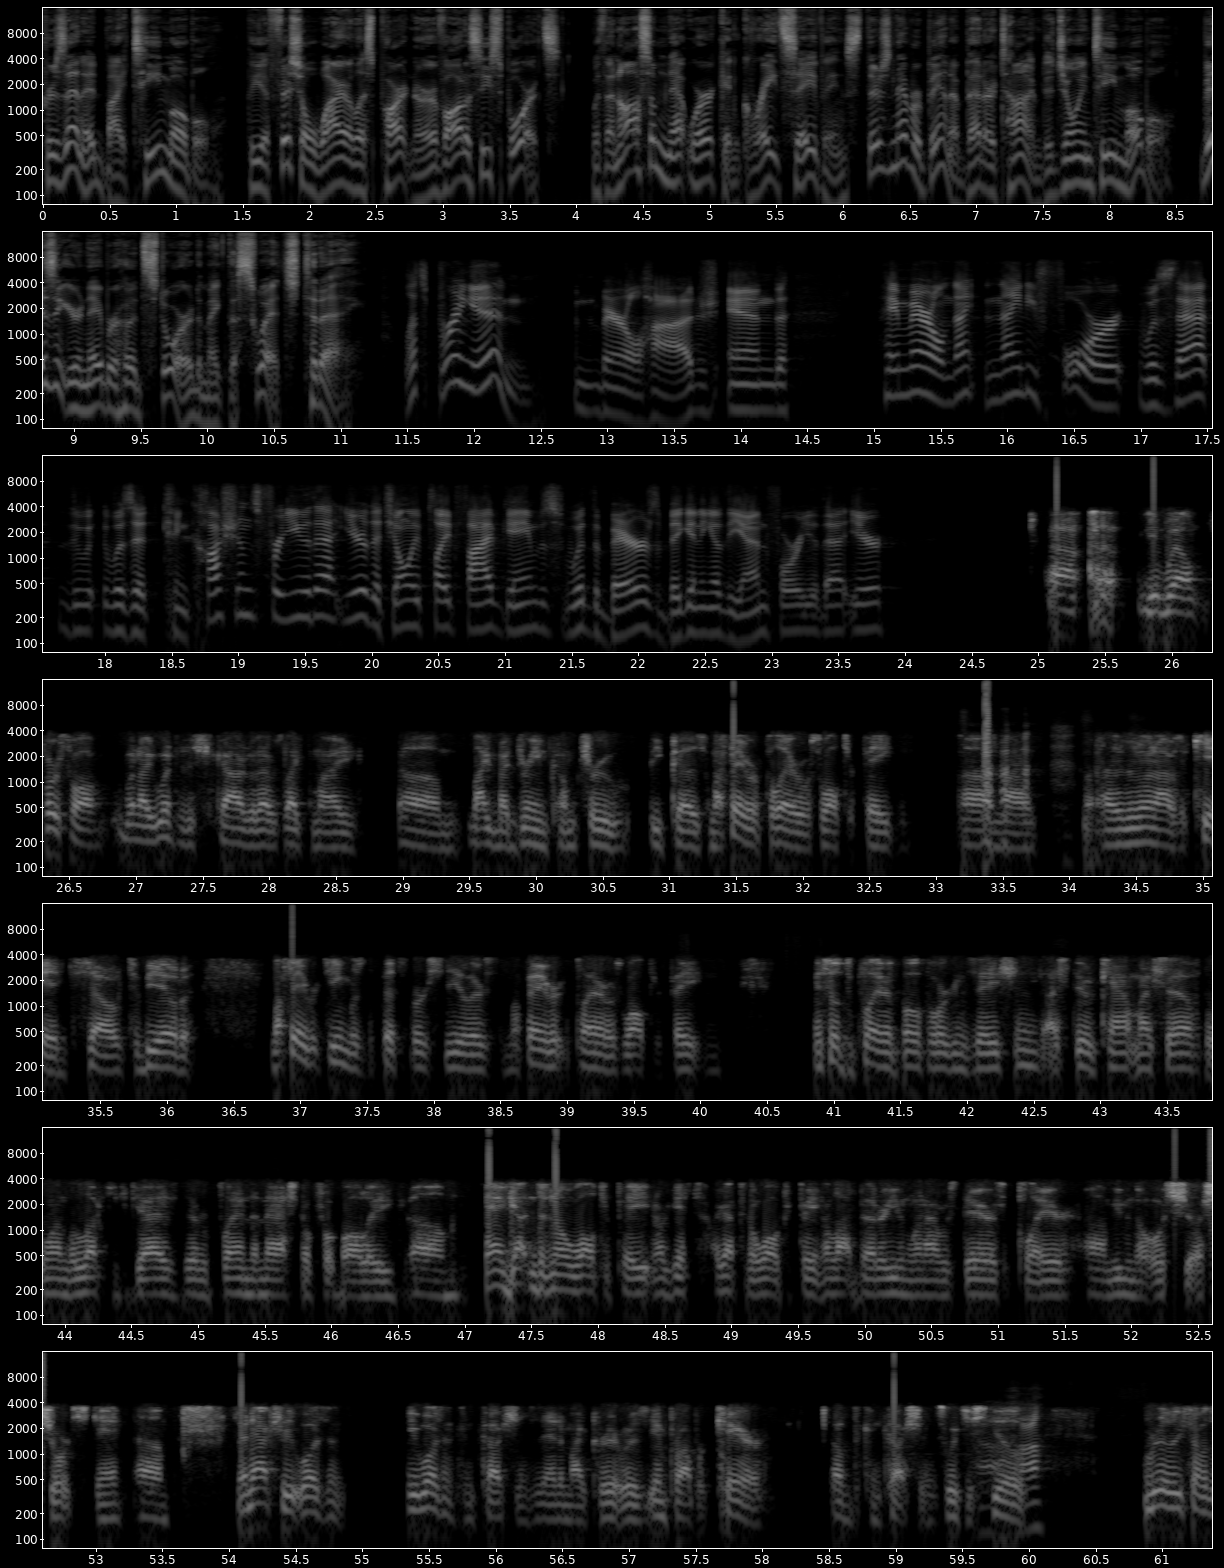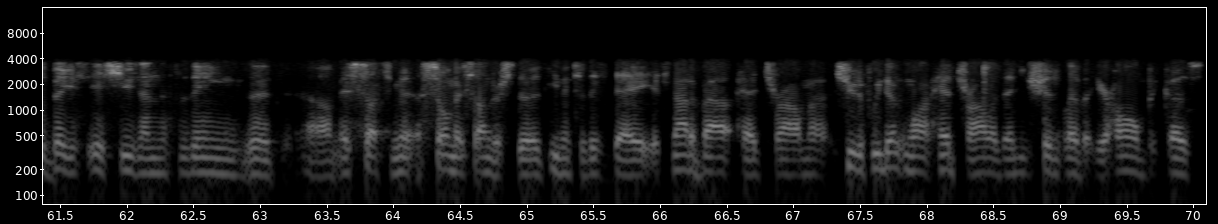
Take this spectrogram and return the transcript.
Presented by T Mobile, the official wireless partner of Audacy Sports. With an awesome network and great savings, there's never been a better time to join T Mobile. Visit your neighborhood store to make the switch today. Let's bring in Merril Hoge. And hey, Merril, 94, was that, was it concussions for you that year that you only played five games with the Bears, the beginning of the end for you that year? Uh, yeah, well, first of all, when I went to the Chicago, that was like my um, like my dream come true because my favorite player was Walter Payton um, my, when I was a kid. So to be able to, my favorite team was the Pittsburgh Steelers. My favorite player was Walter Payton. And so to play with both organizations, I still count myself the one of the luckiest guys to ever play in the National Football League. Um, and gotten to know Walter Payton, or get I got to know Walter Payton a lot better even when I was there as a player, um, even though it was a short stint. Um, and actually, it wasn't it wasn't concussions at the end of my career; it was improper care of the concussions, which is still uh-huh. really some of the biggest issues and the thing that um, is such so misunderstood even to this day. It's not about head trauma. Shoot, if we didn't want head trauma, then you shouldn't live at your home because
